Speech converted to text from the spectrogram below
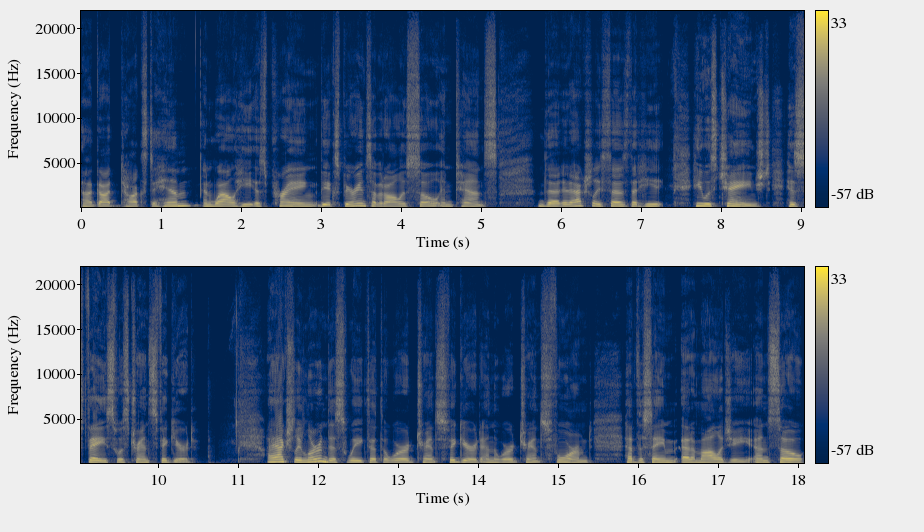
uh, God talks to him, and while he is praying, the experience of it all is so intense that it actually says that he he was changed, his face was transfigured. I actually learned this week that the word transfigured and the word transformed have the same etymology. And so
